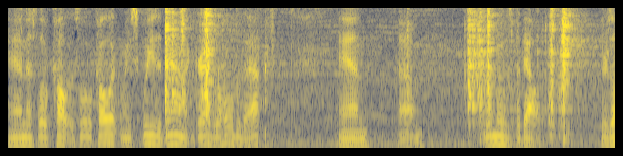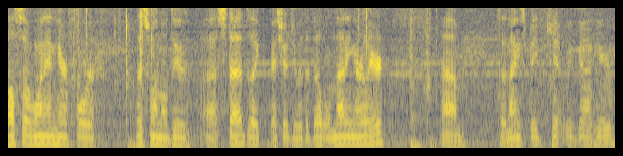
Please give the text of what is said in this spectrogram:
and this little collet. This little collet, when you squeeze it down, it grabs a hold of that and um, removes the dowel. There's also one in here for, this one will do uh, studs like I showed you with the double nutting earlier. Um, it's a nice big kit we've got here.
